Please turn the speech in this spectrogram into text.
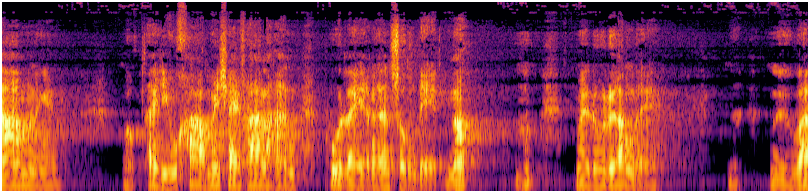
น้ำอะไรเงี้ยบอกถ้าหิวข้าวไม่ใช่พระอรหันต์พูดอะไรอย่างนั้นส่งเดชเนาะไม่รู้เรื่องเลย หรือว่า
